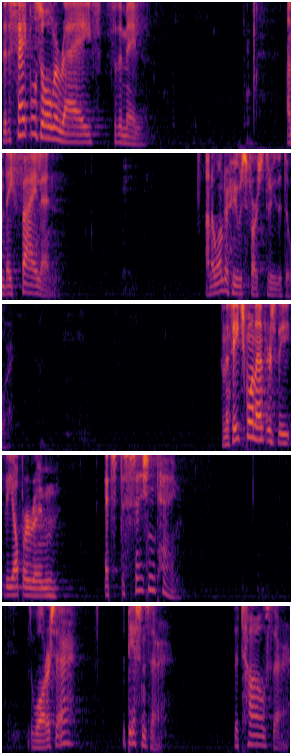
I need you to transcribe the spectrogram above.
The disciples all arrive for the meal, and they file in. And I wonder who was first through the door. And as each one enters the, the upper room, it's decision time. The water's there, the basin's there, the towel's there,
